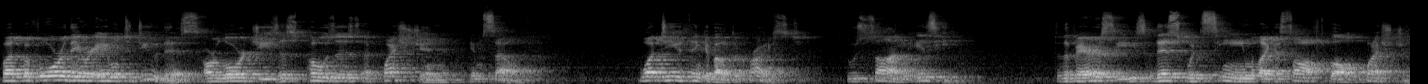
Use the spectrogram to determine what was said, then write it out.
But before they were able to do this, our Lord Jesus poses a question himself What do you think about the Christ? Whose son is he? To the Pharisees, this would seem like a softball question.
